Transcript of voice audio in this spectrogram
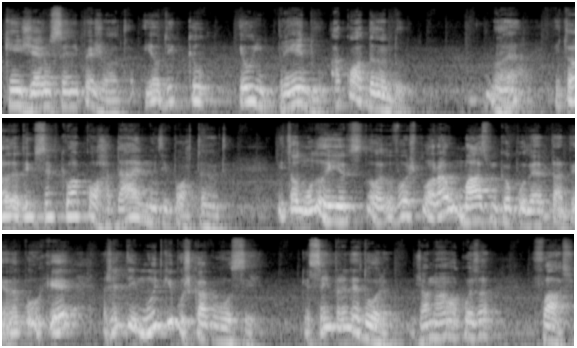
quem gera um CNPJ. E eu digo que eu, eu empreendo acordando. Não é? Então eu digo sempre que o acordar é muito importante. E todo mundo ri, eu, disse, eu vou explorar o máximo que eu puder estar tendo, porque a gente tem muito que buscar com você. Porque ser empreendedora já não é uma coisa fácil.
